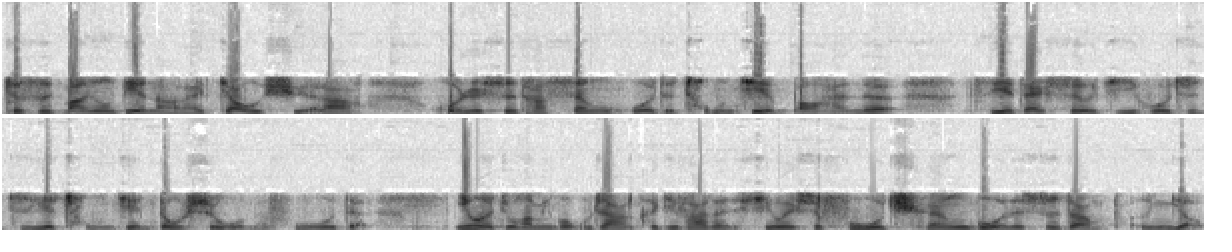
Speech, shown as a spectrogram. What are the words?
就是盲用电脑来教学啦，或者是他生活的重建，包含了。职业在设计或者职业重建都是我们服务的，因为中华民国无障碍科技发展协会是服务全国的视障朋友，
